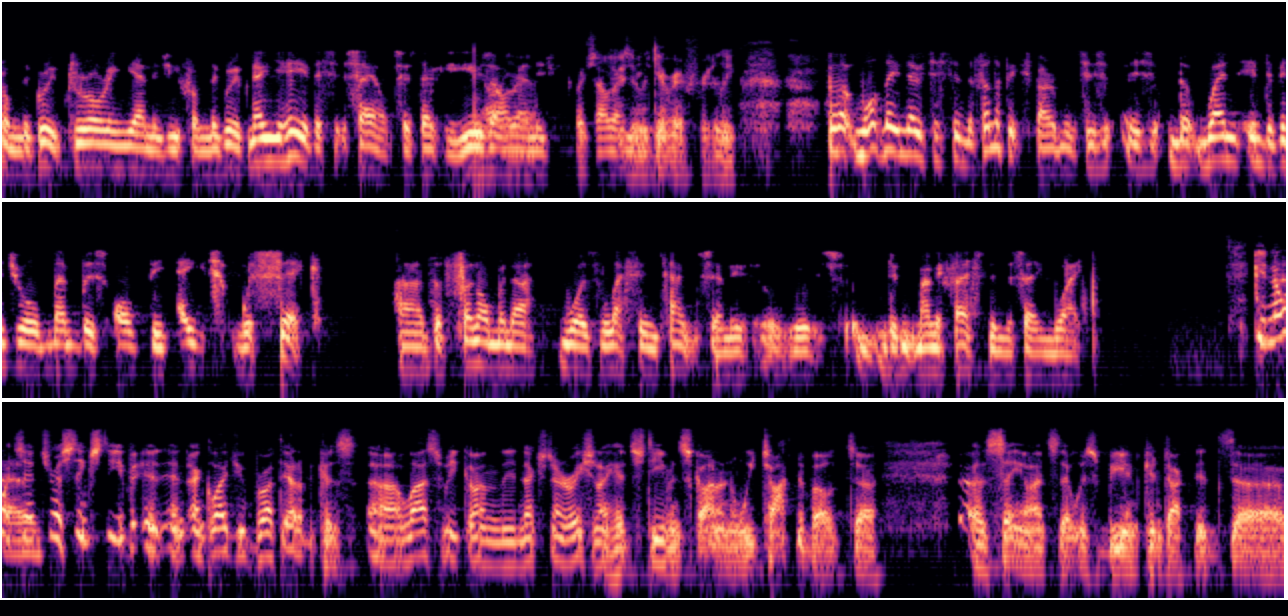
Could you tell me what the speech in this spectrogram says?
from the group, drawing the energy from the group. Now you hear this at seances, don't you? Use Oh, our yeah. energy. Which our we energy. give it freely. But what they noticed in the Philip experiments is, is that when individual members of the eight were sick, uh, the phenomena was less intense and it was, didn't manifest in the same way. You know what's Um, interesting, Steve, and I'm glad you brought that up because uh, last week on the Next Generation, I had Stephen Scott and we talked about uh, a seance that was being conducted uh,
